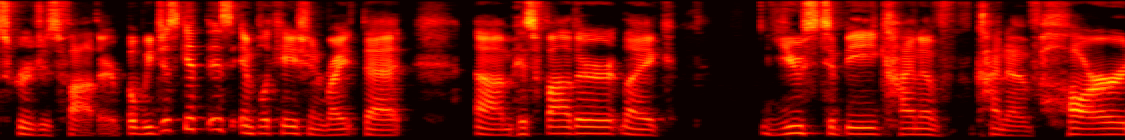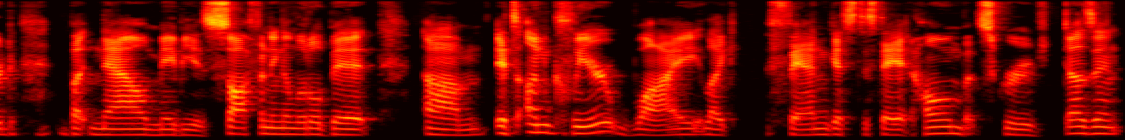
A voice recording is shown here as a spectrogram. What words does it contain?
Scrooge's father, but we just get this implication, right, that um, his father like used to be kind of kind of hard, but now maybe is softening a little bit. Um, it's unclear why like Fan gets to stay at home, but Scrooge doesn't.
